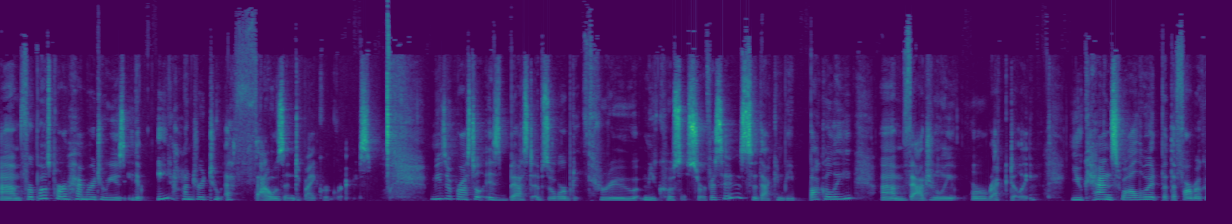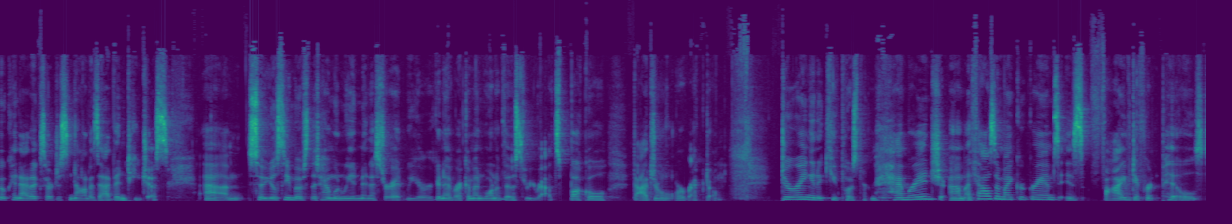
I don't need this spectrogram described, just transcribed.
Um, for postpartum hemorrhage, we use either 800 to 1,000 micrograms. Misoprostol is best absorbed through mucosal surfaces, so that can be buccally, um, vaginally, or rectally. You can swallow it, but the pharmacokinetics are just not as advantageous. Um, so you'll see most of the time when we administer it, we are going to recommend one of those three routes: buccal, vaginal, or rectal during an acute postpartum hemorrhage. Um, 1,000 micrograms is five different pills.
